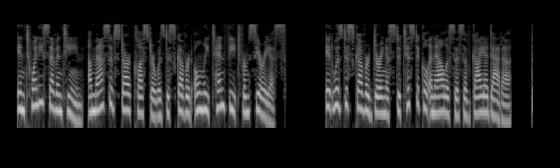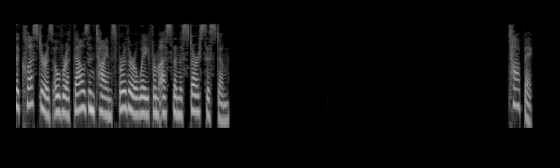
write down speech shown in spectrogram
In 2017, a massive star cluster was discovered only 10 feet from Sirius. It was discovered during a statistical analysis of Gaia data. The cluster is over a thousand times further away from us than the star system. Topic.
